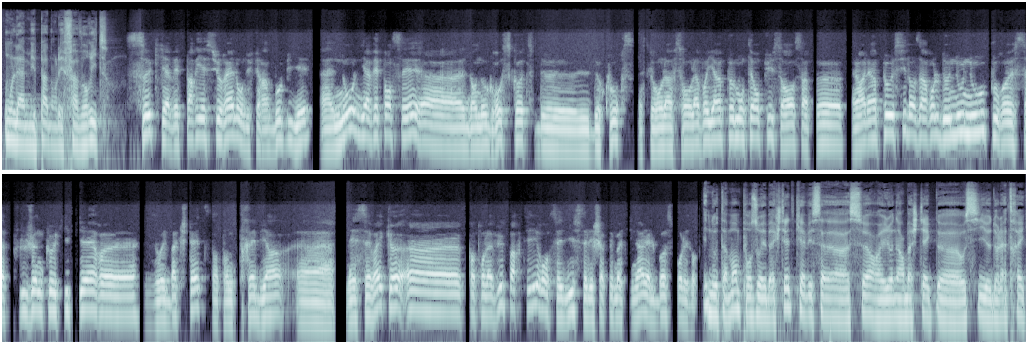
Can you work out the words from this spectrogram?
on la met pas dans les favorites ceux qui avaient parié sur elle ont dû faire un beau billet. Euh, nous, on y avait pensé euh, dans nos grosses cotes de, de course, parce qu'on la, on la voyait un peu monter en puissance, un peu. Alors, elle est un peu aussi dans un rôle de nounou pour euh, sa plus jeune coéquipière euh, Zoé Backstedt, s'entendent très bien. Euh, mais c'est vrai que quand on l'a vu partir, on s'est dit c'est l'échappée matinale, elle bosse pour les autres. Et notamment pour Zoé Backstedt qui avait sa sœur Eleonore Backstedt aussi de la Trek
